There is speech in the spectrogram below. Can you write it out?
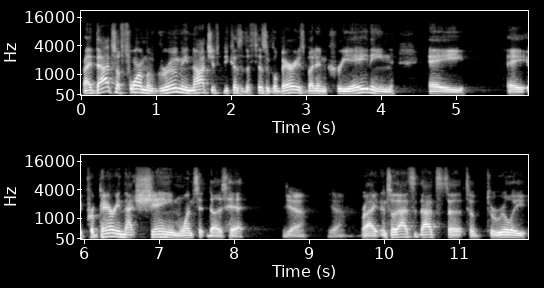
Right? That's a form of grooming not just because of the physical barriers but in creating a a preparing that shame once it does hit. Yeah yeah. Right? And so that's that's to to, to really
